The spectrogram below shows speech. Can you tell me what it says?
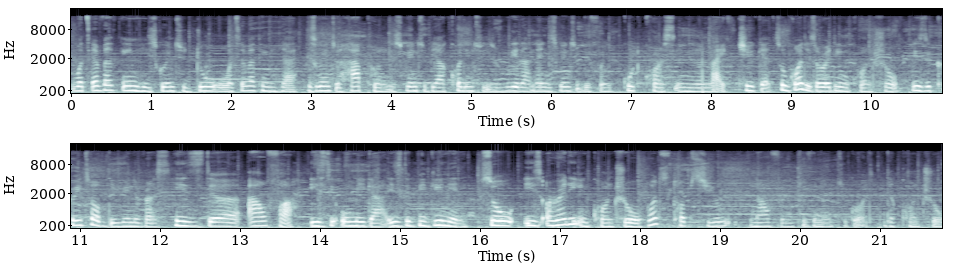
whatever thing He's going to do, or whatever thing that is going to happen, is going to be according to His will, and then it's going to be for a good course in your life. You get? So God is already in control. He's the creator of the universe. He's the Alpha. He's the Omega. He's the beginning. So He's already in control. What stops you now from giving it to God? The control.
